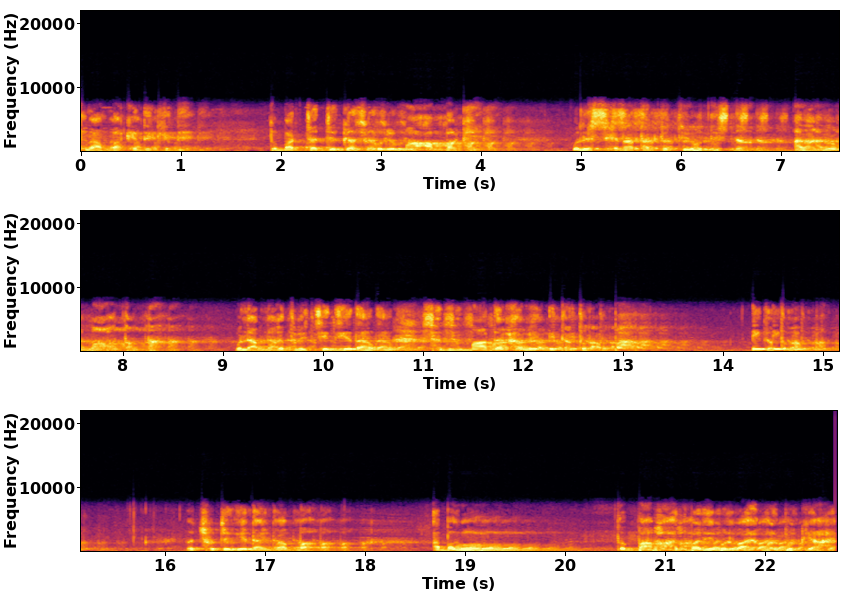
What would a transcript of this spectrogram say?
তোর আব্বাকে দেখে দে তো বাচ্চা জিজ্ঞাসা করবে মা আব্বা কি বলে সেনা থাকলে তুই হতিস না আর আমিও মা হতাম না বলে আব্বাকে তুমি চিনিয়ে দাও সেদিন মা দেখাবে এটা তোর আব্বা এইটা তোর আব্বা তো ছুটে গিয়ে ডাকবে আব্বা আব্বা গো তো বাবা হাত বাড়িয়ে বলব আয় আমার বুকে আয়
